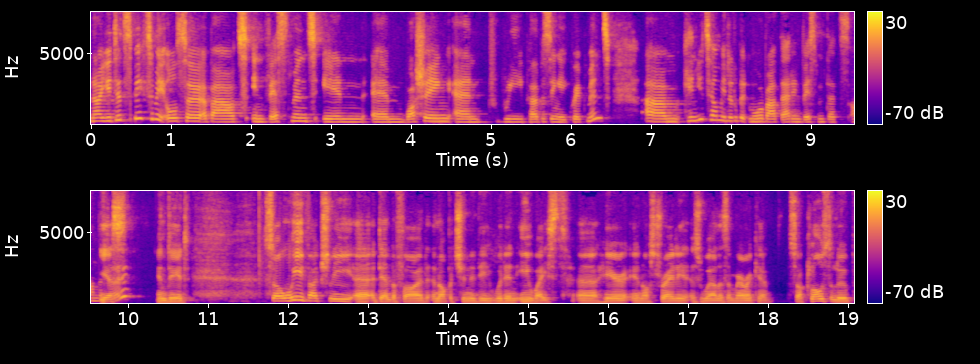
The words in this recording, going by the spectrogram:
Now, you did speak to me also about investment in um, washing and repurposing equipment. Um, can you tell me a little bit more about that investment that's on the yes, go? Yes, indeed. So we've actually uh, identified an opportunity within e-waste uh, here in Australia as well as America. So Close the Loop,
